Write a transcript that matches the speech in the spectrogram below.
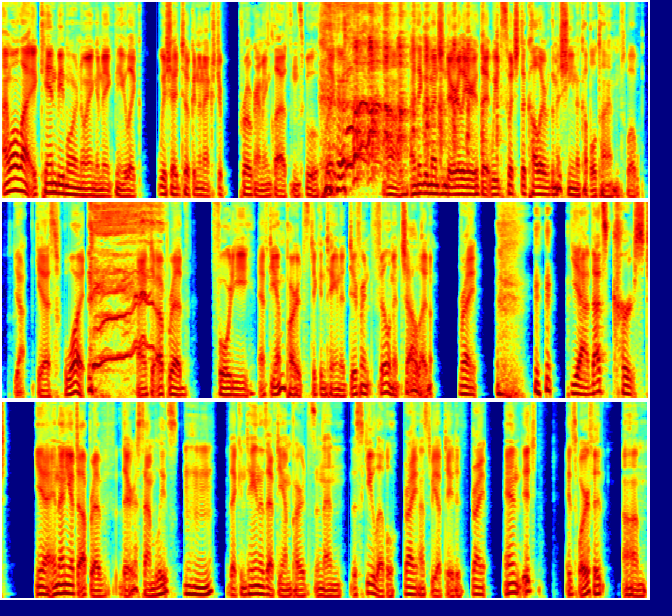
I won't lie, it can be more annoying and make me like wish I'd taken an extra programming class in school. Like, uh, I think we mentioned earlier that we'd switched the color of the machine a couple times. Well, Yeah. Guess what? I have to uprev 40 FDM parts to contain a different filament child item. right. Yeah, that's cursed. Yeah, and then you have to uprev their assemblies Mm-hmm. That contain those FDM parts, and then the SKU level Right. has to be updated. Right. And it's it's worth it. Um,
